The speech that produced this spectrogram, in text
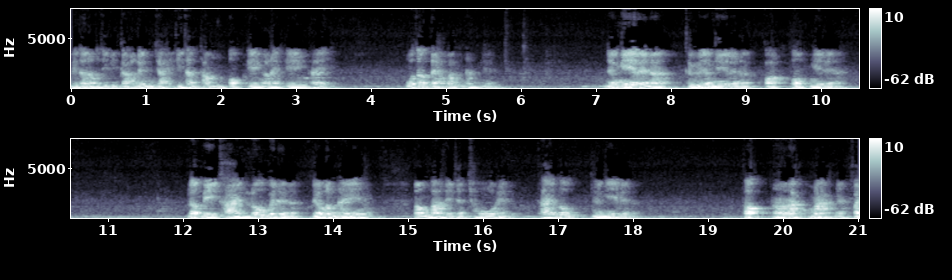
พิธานปฏิปิการเล่มใหญ่ที่ท่านทำปกเองอะไรเองให้โอ้ตั้งแต่วันนั้นเนี่ยอย่างนี้เลยนะถืออย่างนี้เลยนะกอดอกนี้เลยนะแล้วมีถ่ายรูปไว้เลยนะเดี๋ยววันไหนว่างๆเนี่ยจะโชว์ให้ดูถ่ายรูปอย่างนี้เลยนะเพราะรักมากไงใฝ่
